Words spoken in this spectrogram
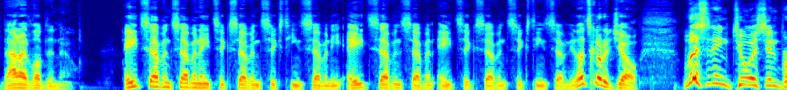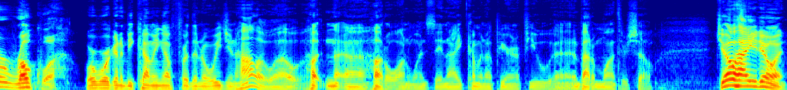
That I'd love to know. 877 867 1670. 877 867 1670. Let's go to Joe. Listening to us in Viroqua, where we're going to be coming up for the Norwegian Hollow uh, uh, huddle on Wednesday night, coming up here in a few, uh, about a month or so. Joe, how you doing?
